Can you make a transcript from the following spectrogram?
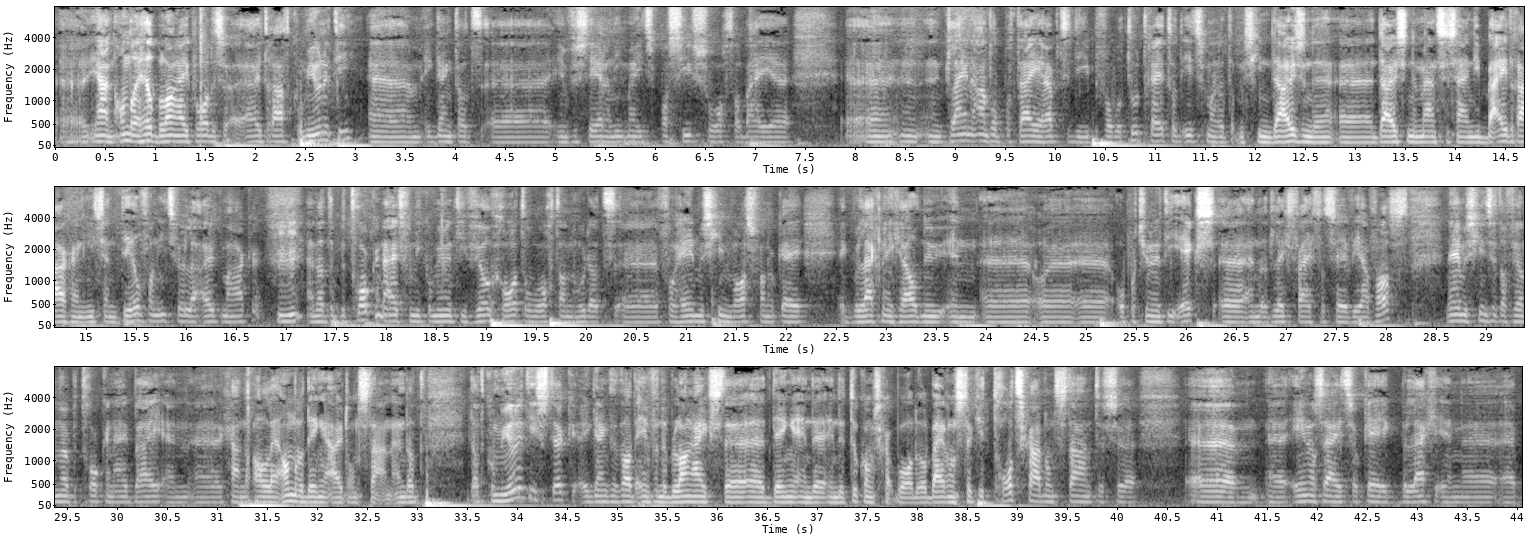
Eh, eh, ja, een ander heel belangrijk woord is uiteraard community. Ehm, ik denk dat eh, investeren niet meer iets passiefs wordt, waarbij je eh, een, een klein aantal partijen hebt die bijvoorbeeld toetreden tot iets, maar dat er misschien duizenden, eh, duizenden mensen zijn die bijdragen aan iets en deel van iets willen uitmaken. Mhm. En dat de betrokkenheid van die community veel groter wordt dan hoe dat eh, voorheen misschien was. Van oké, ik beleg mijn geld nu in eh, eh, eh, Opportunity X eh, en dat ligt vijf tot zeven jaar vast. Nee, misschien zit er veel meer betrokkenheid bij en eh, gaan er allerlei andere dingen uit ontstaan. En dat, dat community stuk, ik denk dat dat een van de belangrijkste eh, dingen in de, in de toekomst gaat worden. Waarbij er een stukje trots gaat ontstaan tussen... Ehm, eh, enerzijds, oké, ik beleg in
